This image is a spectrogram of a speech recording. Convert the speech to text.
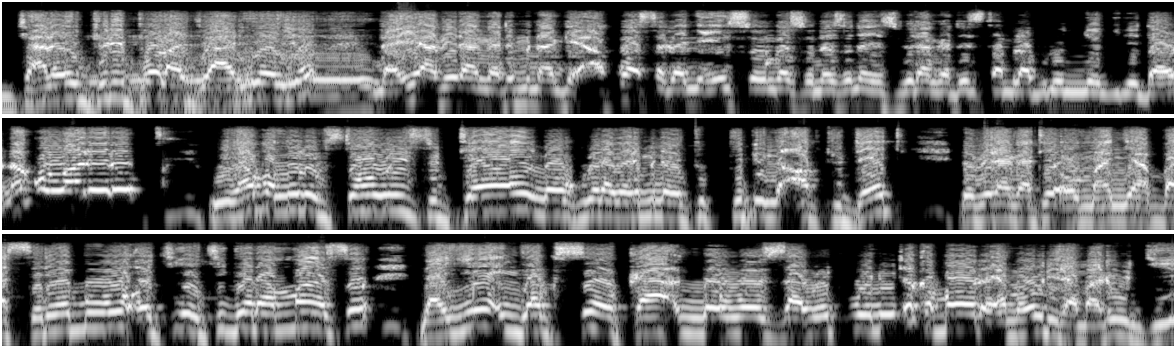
mukyala we juli pola gyali eyo naye abeera nga temunange akwasaganya ensonga zonna zonna ezibeera nga tezitambula bulungi nnyo giri ddala olunaku olwaleero we have a lot of stories to tell n'okubeera nga temunange to keeping up to date nobeera nga te omanya baserebuwo ekigenda mu maaso naye nja kusooka ndowooza about amawulire amalungi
